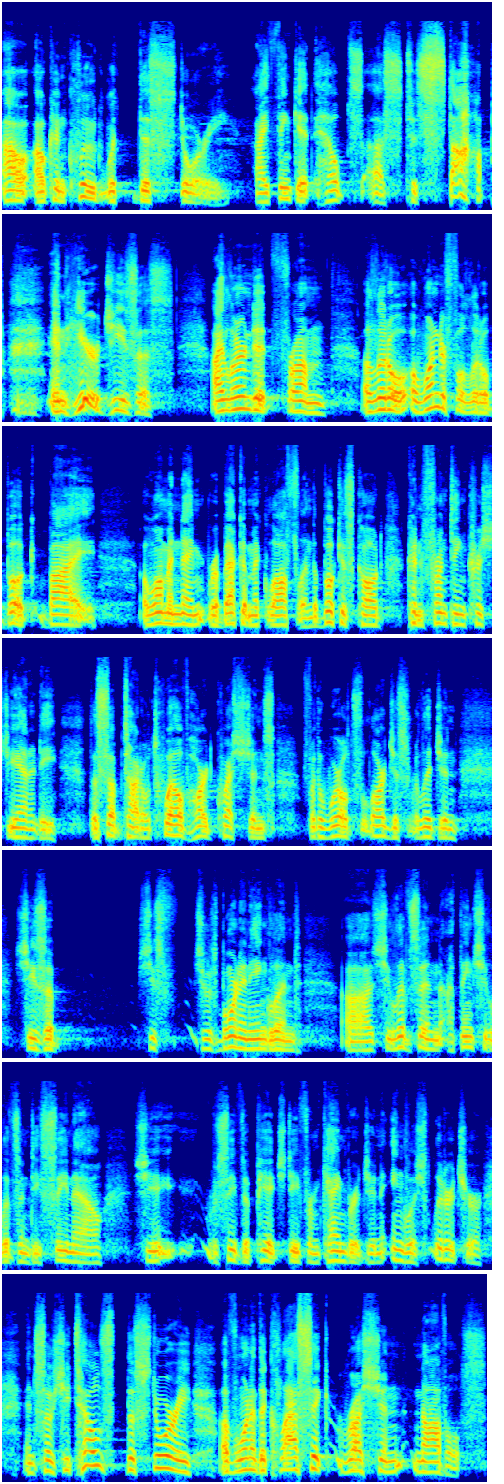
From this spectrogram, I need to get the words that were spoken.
I'll, I'll conclude with this story. I think it helps us to stop and hear Jesus. I learned it from a little, a wonderful little book by a woman named Rebecca McLaughlin. The book is called Confronting Christianity, the subtitle 12 Hard Questions for the World's Largest Religion. She's a, she's, she was born in England. Uh, she lives in, I think she lives in DC now. She received a PhD from Cambridge in English literature. And so she tells the story of one of the classic Russian novels,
